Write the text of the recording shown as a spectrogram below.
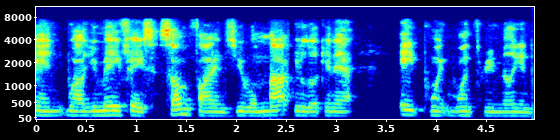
And while you may face some fines, you will not be looking at $8.13 million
